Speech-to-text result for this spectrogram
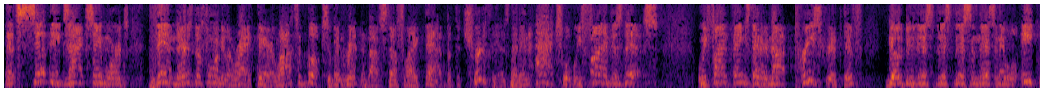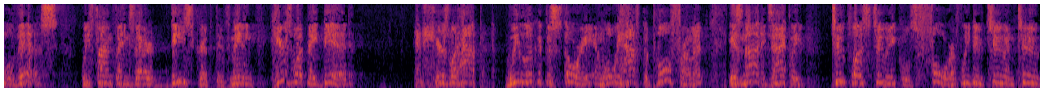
that said the exact same words, then there's the formula right there. Lots of books have been written about stuff like that. But the truth is that in Acts, what we find is this we find things that are not prescriptive go do this, this, this, and this, and it will equal this. We find things that are descriptive, meaning here's what they did, and here's what happened. We look at the story, and what we have to pull from it is not exactly 2 plus 2 equals 4. If we do 2 and 2,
